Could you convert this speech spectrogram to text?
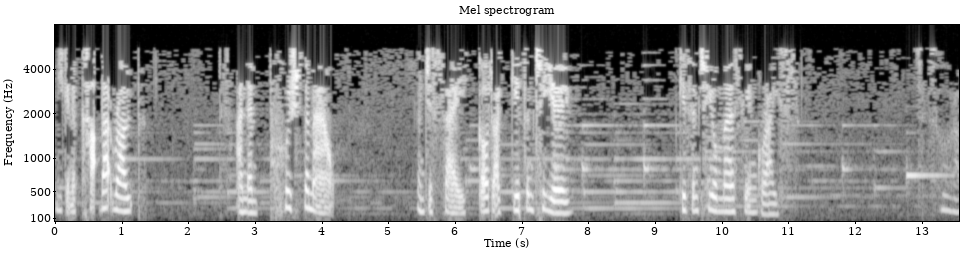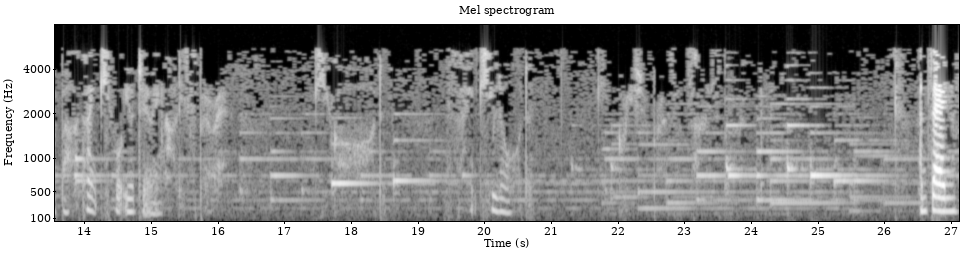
You're going to cut that rope and then push them out and just say, God, I give them to you. Give them to your mercy and grace. Oh, thank you for what you're doing, Holy Spirit. Thank you, God. Thank you, Lord. Increase your presence, Holy Spirit. And then,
